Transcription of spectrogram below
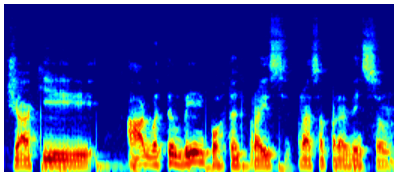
já que a água também é importante para essa prevenção?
